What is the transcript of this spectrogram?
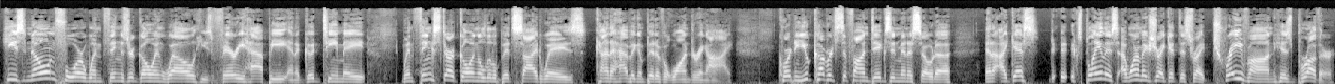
he's known for when things are going well, he's very happy and a good teammate. When things start going a little bit sideways, kind of having a bit of a wandering eye. Courtney, you covered Stefon Diggs in Minnesota, and I guess explain this. I want to make sure I get this right. Trevon, his brother,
